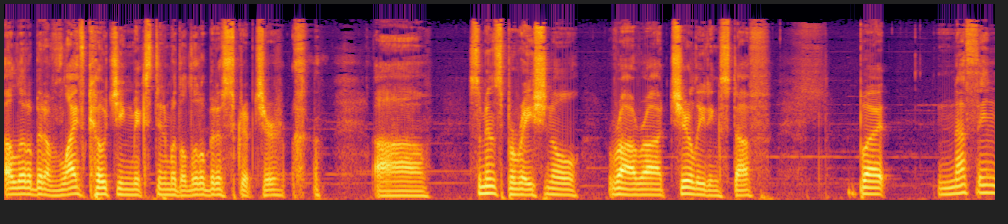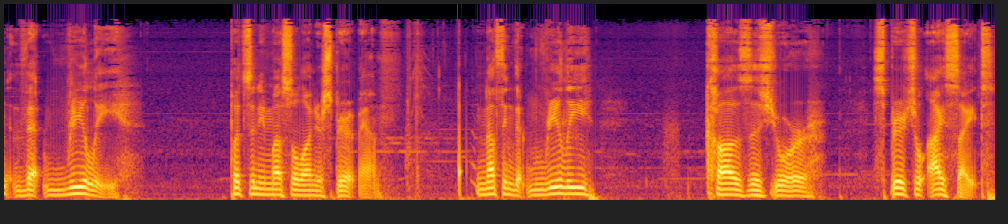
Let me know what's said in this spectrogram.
a little bit of life coaching mixed in with a little bit of scripture, uh, some inspirational, rah rah cheerleading stuff. But nothing that really puts any muscle on your spirit, man. Nothing that really causes your spiritual eyesight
